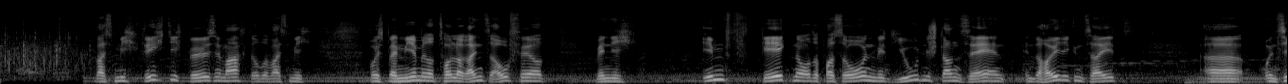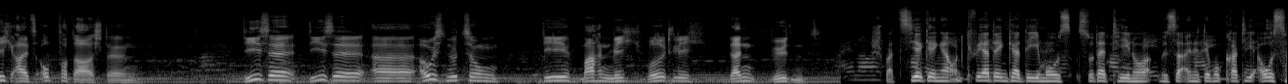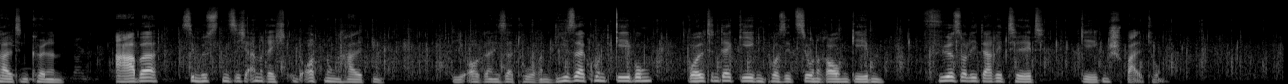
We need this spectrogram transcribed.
Was mich richtig böse macht oder was mich, wo es bei mir mit der Toleranz aufhört, wenn ich Impfgegner oder Personen mit Judenstern sehen in der heutigen Zeit äh, und sich als Opfer darstellen. Diese, diese äh, Ausnutzung, die machen mich wirklich dann wütend. Spaziergänger- und Querdenker-Demos, so der Tenor, müsse eine Demokratie aushalten können. Aber sie müssten sich an Recht und Ordnung halten. Die Organisatoren dieser Kundgebung wollten der Gegenposition Raum geben für Solidarität gegen Spaltung.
